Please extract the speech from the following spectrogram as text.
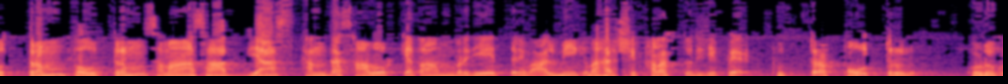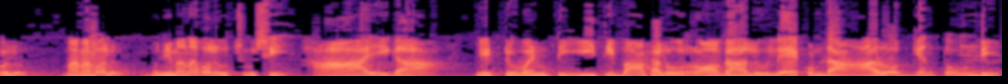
పుత్రం పౌత్రం సమాసాద్యా స్కంద సాలోక్యతాం వ్రజేత్తని వాల్మీకి మహర్షి ఫలస్తుతి చెప్పారు. పుత్ర పౌత్రులు కొడుకులు మనవలు మునిమనవలు చూసి హాయిగా ఎటువంటి ఈతి బాధలు రోగాలు లేకుండా ఆరోగ్యంతో ఉండి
